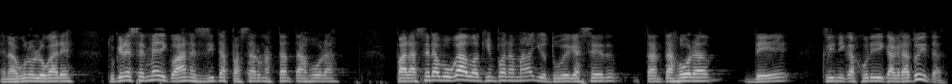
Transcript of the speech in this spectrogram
en algunos lugares, tú quieres ser médico, ah, necesitas pasar unas tantas horas para ser abogado aquí en Panamá yo tuve que hacer tantas horas de clínica jurídica gratuita.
